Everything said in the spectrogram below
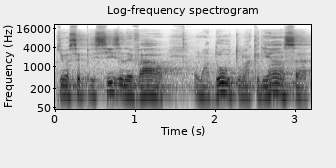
que você precise levar um adulto, uma criança,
